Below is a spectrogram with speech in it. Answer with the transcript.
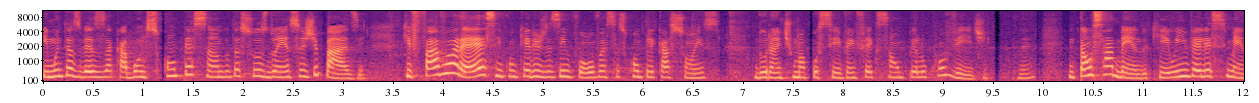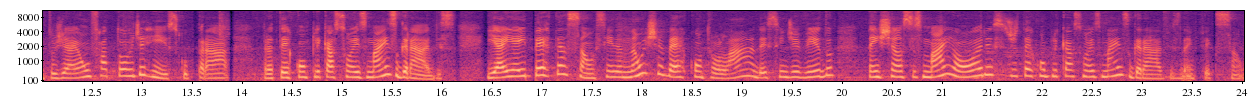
e muitas vezes acabam descompensando das suas doenças de base, que favorecem com que eles desenvolvam essas complicações durante uma possível infecção pelo Covid. Né? Então, sabendo que o envelhecimento já é um fator de risco para ter complicações mais graves, e aí a hipertensão, se ainda não estiver controlada, esse indivíduo tem chances maiores de ter complicações mais graves da infecção.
